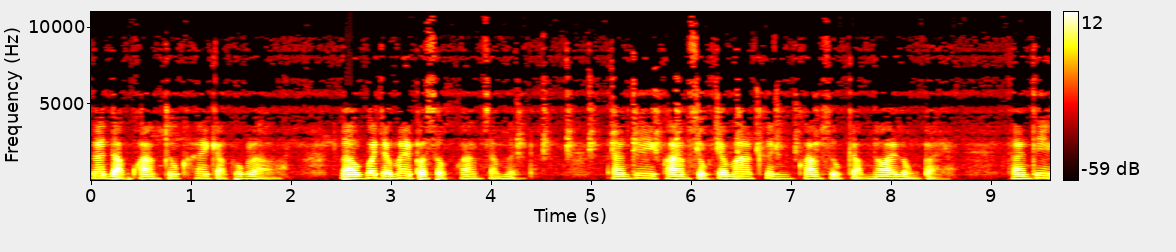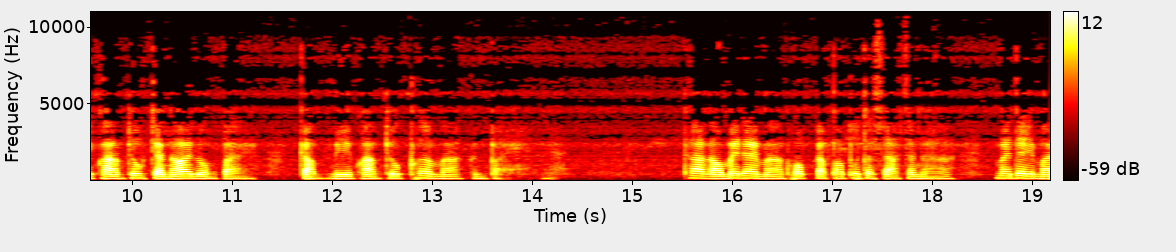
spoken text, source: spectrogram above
และดับความทุกข์ให้กับพวกเรา เราก็จะไม่ประสบความสำเร็จแทนที่ความสุขจะมากขึ้น ความสุขกลับน้อยลงไปแทนที่ความทุกข์จะน้อยลงไปกับมีความทุกข์เพิ่มมากขึ้นไป ถ้าเราไม่ได้มาพบกับพระพุทธศาสนา ไม่ได้มา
